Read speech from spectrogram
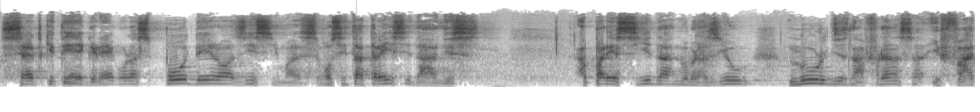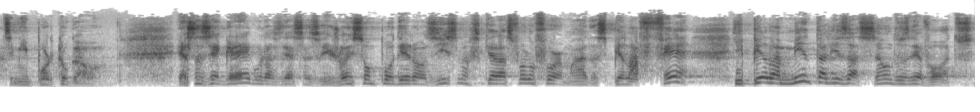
certo que tem egrégoras poderosíssimas. Vou citar três cidades. Aparecida no Brasil, Lourdes na França e Fátima em Portugal. Essas egrégoras dessas regiões são poderosíssimas porque elas foram formadas pela fé e pela mentalização dos devotos.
